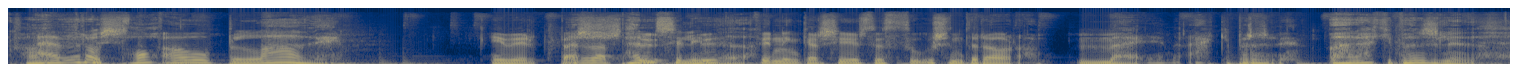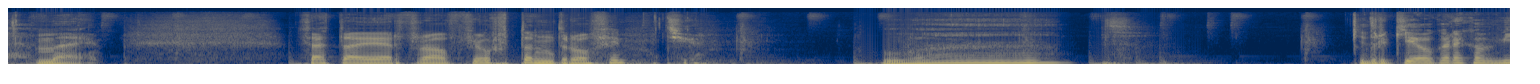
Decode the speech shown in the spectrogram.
Hvað er á topp? á blaði Yfir bestu uppfinningar síðustu þúsundur ára. Nei, það er ekki pensilín. Það er ekki pensilinið Nei. Þetta er frá 1450 What? Getur þú gefa okkur eitthvað,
